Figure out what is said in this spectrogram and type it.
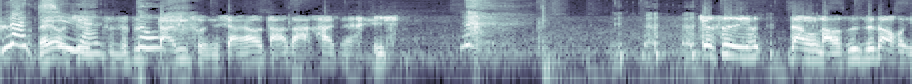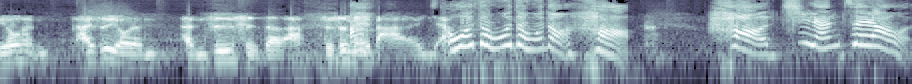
那 没有，既然就只是单纯想要打打看而已。就是让老师知道有很还是有人很支持的啊，只是没打而已啊。我懂，我懂，我懂。好，好，既然这样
